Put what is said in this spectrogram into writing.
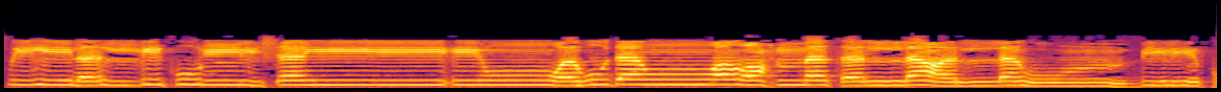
وتفصيلا لكل شيء وهدى ورحمة لعلهم بلقاء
